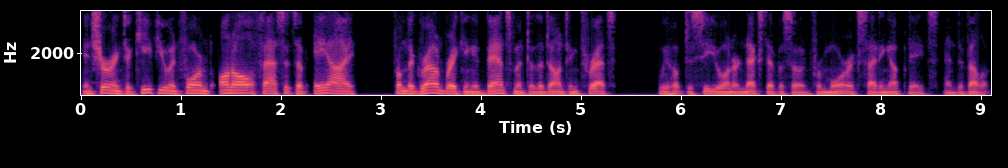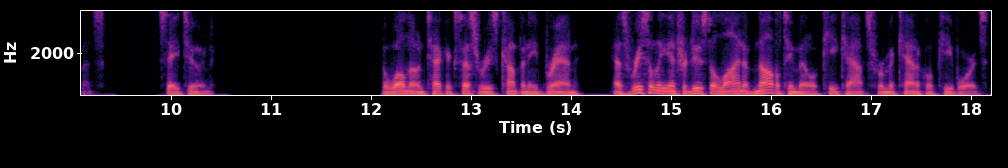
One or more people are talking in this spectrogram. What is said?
Ensuring to keep you informed on all facets of AI, from the groundbreaking advancement to the daunting threats, we hope to see you on our next episode for more exciting updates and developments. Stay tuned. The well known tech accessories company Brand has recently introduced a line of novelty metal keycaps for mechanical keyboards.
